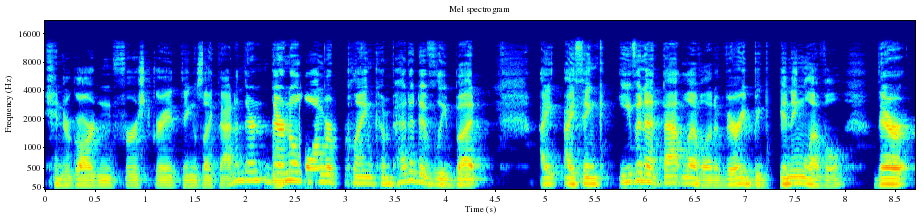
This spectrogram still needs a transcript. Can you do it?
kindergarten, first grade, things like that, and they're they're no longer playing competitively. But I I think even at that level, at a very beginning level, they're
